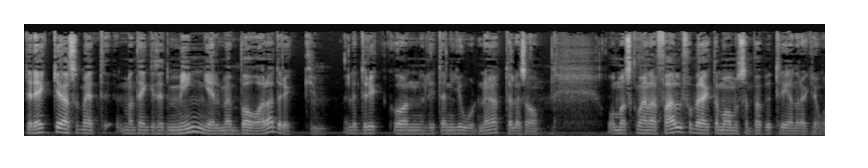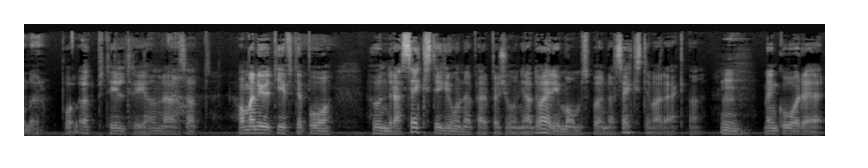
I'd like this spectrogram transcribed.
det räcker alltså med ett, man tänker sig ett mingel med bara dryck. Mm. Eller dryck och en liten jordnöt eller så. Och man ska i alla fall få beräkna momsen på upp till 300 kronor. På upp till 300. Så att har man utgifter på 160 kronor per person, ja då är det ju moms på 160 man räknar. Mm. Men går det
